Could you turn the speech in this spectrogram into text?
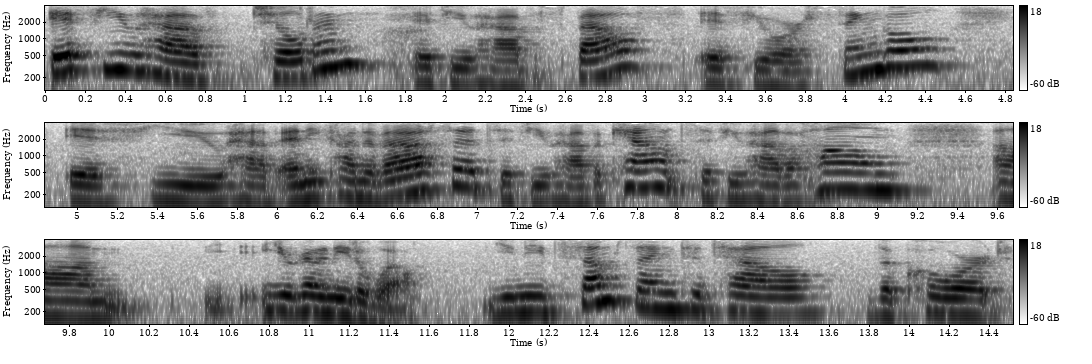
If you have children, if you have a spouse, if you're single, if you have any kind of assets, if you have accounts, if you have a home, um, you're going to need a will. You need something to tell the court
